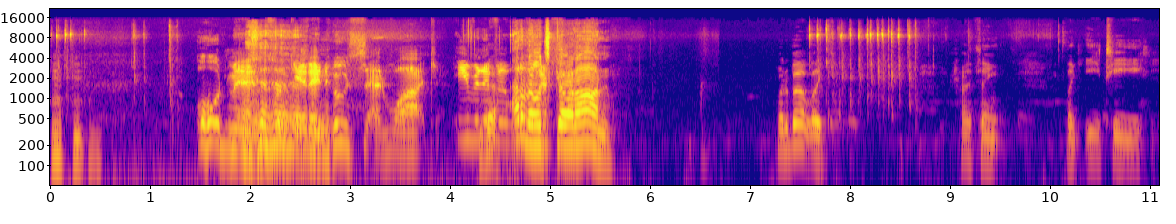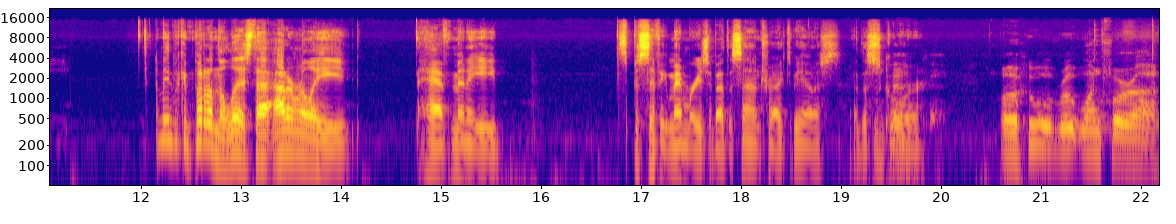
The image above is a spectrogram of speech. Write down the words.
Old man forgetting who said what, even if it was I don't know what's going on. What about like? I'm trying to think, like E E.T. I mean, we can put it on the list. I, I don't really have many specific memories about the soundtrack, to be honest, or the score. Or who wrote one for uh,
